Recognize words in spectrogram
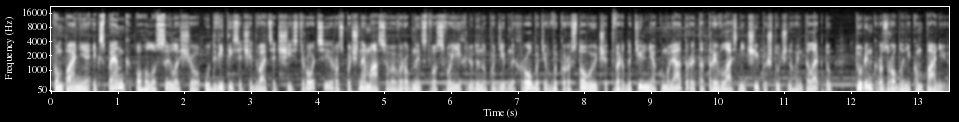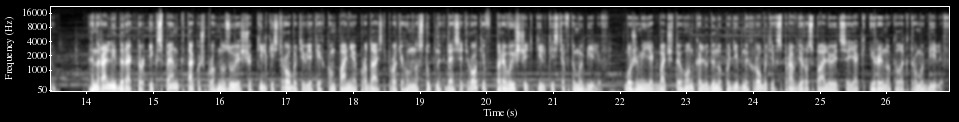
Компанія Xpeng оголосила, що у 2026 році розпочне масове виробництво своїх людиноподібних роботів, використовуючи твердотільні акумулятори та три власні чіпи штучного інтелекту, Turing розроблені компанією. Генеральний директор Xpeng також прогнозує, що кількість роботів, яких компанія продасть протягом наступних 10 років, перевищить кількість автомобілів. Боже мій, як бачите, гонка людиноподібних роботів справді розпалюється як і ринок електромобілів.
